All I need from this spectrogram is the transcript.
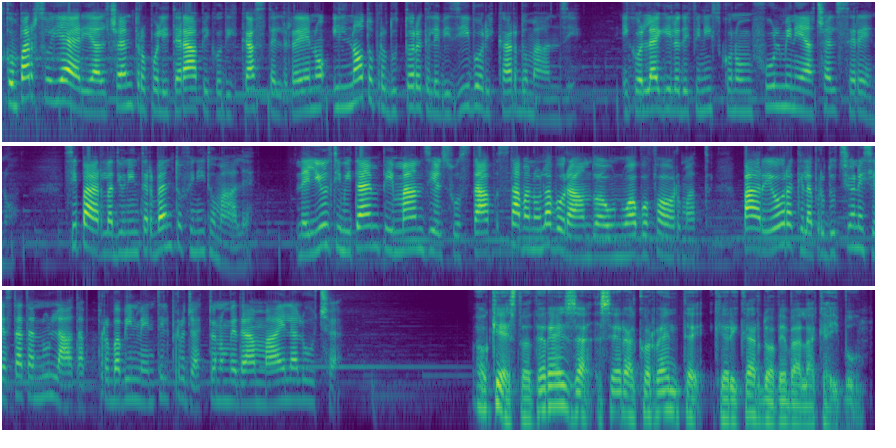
Scomparso ieri al centro politerapico di Castelreno il noto produttore televisivo Riccardo Manzi. I colleghi lo definiscono un fulmine a ciel sereno. Si parla di un intervento finito male. Negli ultimi tempi Manzi e il suo staff stavano lavorando a un nuovo format. Pare ora che la produzione sia stata annullata, probabilmente il progetto non vedrà mai la luce. Ho chiesto a Teresa se era al corrente che Riccardo aveva l'HIV.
